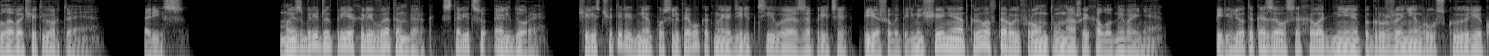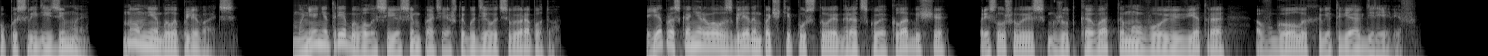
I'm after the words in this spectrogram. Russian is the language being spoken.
Глава четвертая. Рис. Мы с Бриджит приехали в Аттенберг, столицу Эльдоры, через четыре дня после того, как моя директива о запрете пешего перемещения открыла второй фронт в нашей холодной войне. Перелет оказался холоднее погружения в русскую реку посреди зимы, но мне было плевать. Мне не требовалась ее симпатия, чтобы делать свою работу. Я просканировал взглядом почти пустое городское кладбище, прислушиваясь к жутковатому вою ветра в голых ветвях деревьев.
